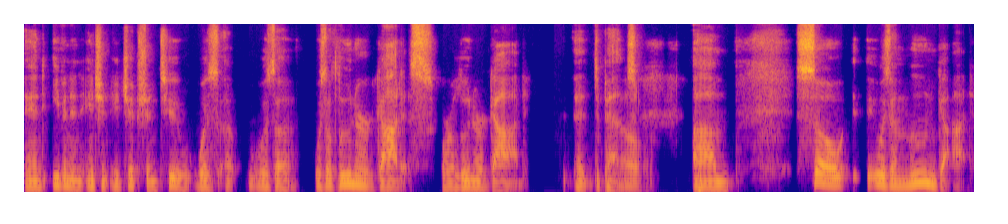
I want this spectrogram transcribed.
and even in ancient Egyptian too was a, was a was a lunar goddess or a lunar god. It depends. Oh. Um, so it was a moon god,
